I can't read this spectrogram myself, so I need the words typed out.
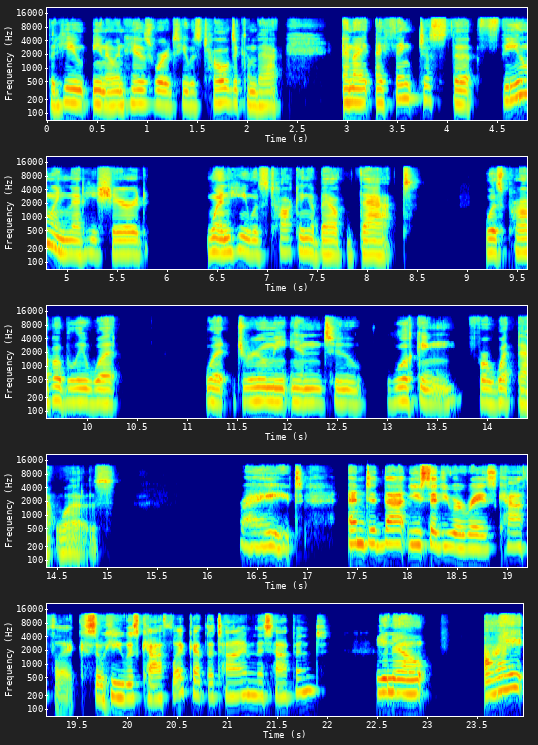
but he, you know, in his words, he was told to come back. And I, I think just the feeling that he shared when he was talking about that was probably what what drew me into looking for what that was. Right. And did that, you said you were raised Catholic. So he was Catholic at the time this happened? You know, I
